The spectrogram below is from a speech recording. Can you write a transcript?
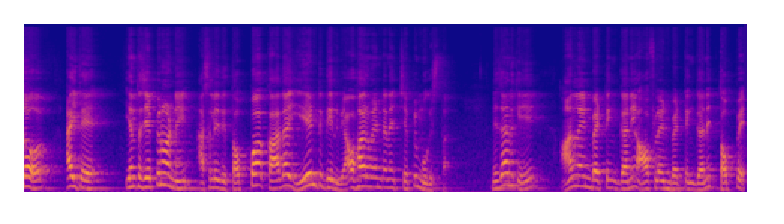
సో అయితే ఇంత చెప్పిన వాడిని అసలు ఇది తప్ప కాదా? ఏంటి దీని వ్యవహారం ఏంటనేది చెప్పి ముగిస్తాను నిజానికి ఆన్లైన్ బెట్టింగ్ కానీ ఆఫ్లైన్ బెట్టింగ్ కానీ తప్పే.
